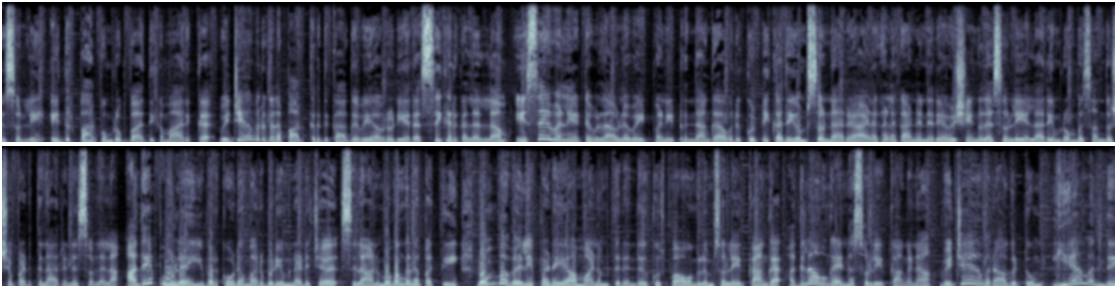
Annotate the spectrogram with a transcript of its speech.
சொல்லி எதிர்பார்ப்பும் ரொம்ப அதிகமா இருக்கு. விஜய் அவர்களை பார்க்கறதுக்காகவே அவருடைய ரசிகர்கள் எல்லாம் இசை வெளியீட்டு விழாவில் வெயிட் பண்ணிட்டு இருந்தாங்க. அவர் குட்டி கதையும் சொன்னாரு அழகழகான நிறைய விஷயங்களை சொல்லி எல்லாரையும் ரொம்ப சந்தோஷப்படுத்தினாருன்னு சொல்லலாம். அதே போல இவர் கூட மறுபடியும் நடிச்ச சில அனுபவங்களை பத்தி ரொம்ப வெளிப்படையா மனம் திறந்து குஷ்பா அவங்களும் சொல்லியிருக்காங்க. அதுல அவங்க என்ன சொல்லியிருக்காங்கன்னா விஜய் அவர் ஆகட்டும் ஏன் வந்து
